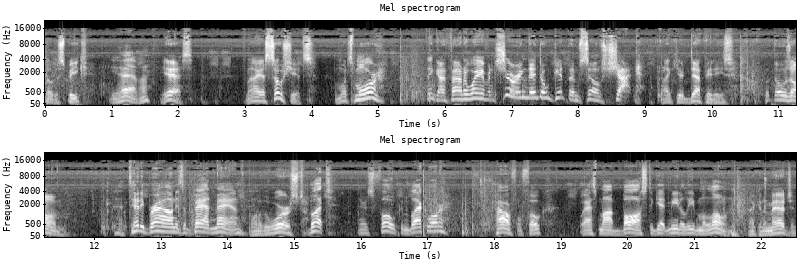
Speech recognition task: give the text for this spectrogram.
so to speak. You have, huh? Yes, my associates. And what's more, I think I found a way of ensuring they don't get themselves shot. Like your deputies. Put those on. Teddy Brown is a bad man, One of the worst. but there's folk in Blackwater, powerful folk, who asked my boss to get me to leave them alone. I can imagine.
